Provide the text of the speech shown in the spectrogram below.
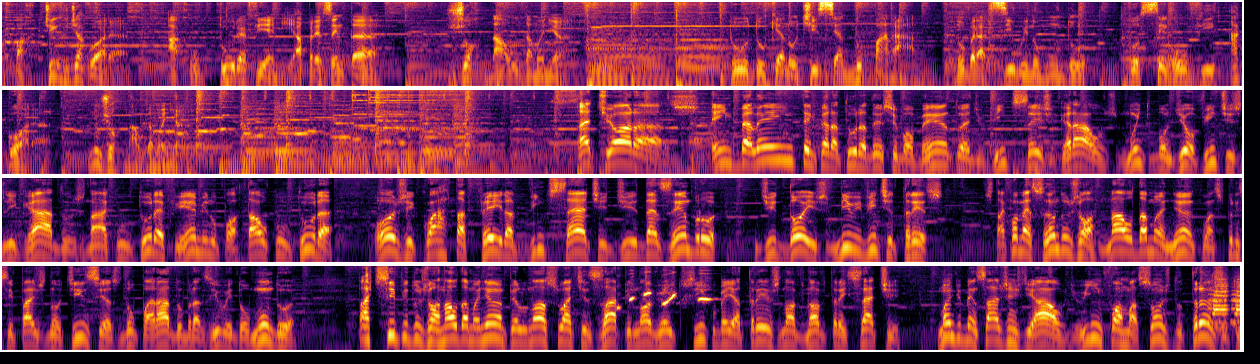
A partir de agora, a Cultura FM apresenta Jornal da Manhã. Tudo que é notícia no Pará, no Brasil e no mundo, você ouve agora no Jornal da Manhã. Sete horas. Em Belém, temperatura deste momento é de 26 graus. Muito bom dia, ouvintes ligados na Cultura FM no portal Cultura. Hoje, quarta-feira, 27 de dezembro de 2023. Está começando o Jornal da Manhã com as principais notícias do Pará, do Brasil e do mundo. Participe do Jornal da Manhã pelo nosso WhatsApp 985639937. Mande mensagens de áudio e informações do trânsito.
